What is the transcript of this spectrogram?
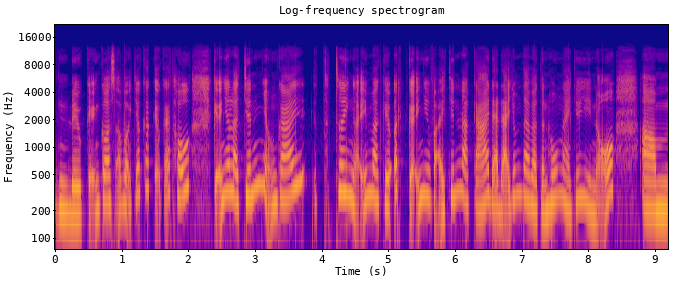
điều kiện cơ sở vật chất các kiểu các thứ. Kiểu như là chính những cái suy nghĩ mà kiểu ích kỷ như vậy chính là cái đã đẩy chúng ta vào tình huống này chứ gì nữa. Um,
